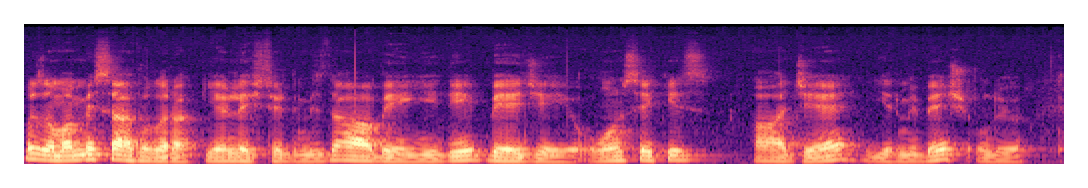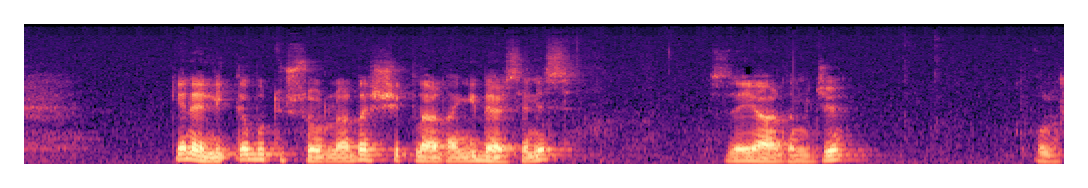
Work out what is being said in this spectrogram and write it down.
O zaman mesafe olarak yerleştirdiğimizde AB 7, BC'yi 18, AC 25 oluyor. Genellikle bu tür sorularda şıklardan giderseniz size yardımcı olur.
